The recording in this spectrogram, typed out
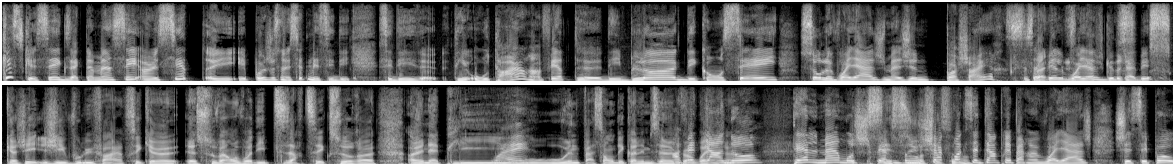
Qu'est-ce que c'est exactement? C'est un site et, pas juste un site mais c'est des c'est des des auteurs en fait, des blogs, des conseils sur le voyage, j'imagine pas cher. Ça s'appelle Ben, Voyage Guide Rabais. Ce que j'ai j'ai voulu faire, c'est que souvent on voit des petits articles sur un appli Ouais. ou, ou une façon d'économiser un En peu fait, en il y en voyageant. a tellement. Moi, je suis perdue. ça, Chaque fois ça. que c'est le temps de préparer un voyage, je sais pas,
